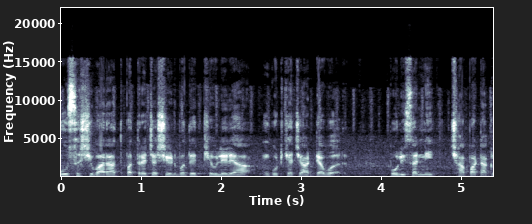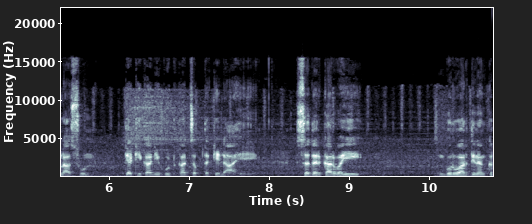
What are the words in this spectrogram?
पूस शिवारात पत्र्याच्या शेडमध्ये ठेवलेल्या गुटख्याच्या अड्ड्यावर पोलिसांनी छापा टाकला असून त्या ठिकाणी गुटखा जप्त केला आहे. सदर कारवाई गुरुवार दिनांक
